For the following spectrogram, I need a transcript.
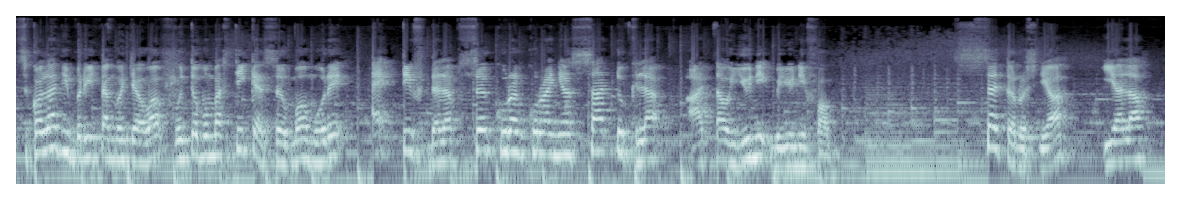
sekolah diberi tanggungjawab untuk memastikan semua murid aktif dalam sekurang-kurangnya satu kelab atau unit beruniform. Seterusnya ialah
